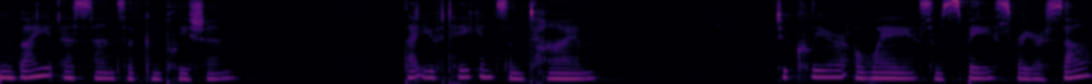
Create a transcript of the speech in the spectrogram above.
Invite a sense of completion that you've taken some time to clear away some space for yourself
